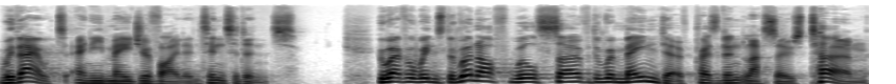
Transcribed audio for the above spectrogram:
without any major violent incidents. Whoever wins the runoff will serve the remainder of President Lasso's term,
